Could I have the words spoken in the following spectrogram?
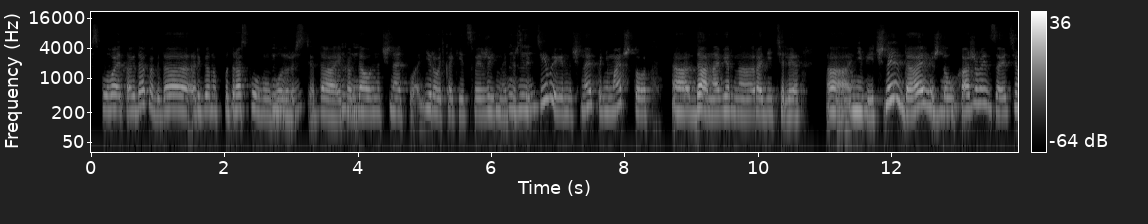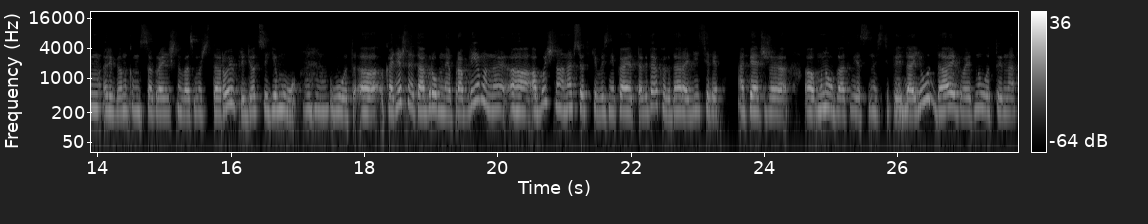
всплывает тогда, когда ребенок в подростковом возрасте, да, и когда он начинает планировать какие-то свои жизненные перспективы и начинает понимать, что, э, да, наверное, родители а, не вечные, да, и угу. что ухаживать за этим ребенком с ограниченной возможностью здоровья придется ему. Угу. Вот, а, конечно, это огромная проблема, но а, обычно она все-таки возникает тогда, когда родители, опять же, много ответственности передают, угу. да, и говорят, ну вот ты на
